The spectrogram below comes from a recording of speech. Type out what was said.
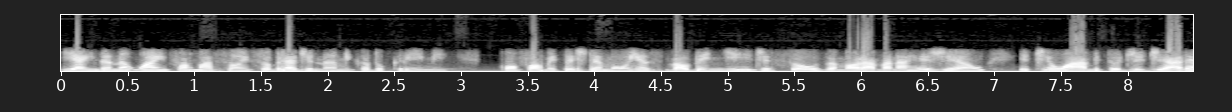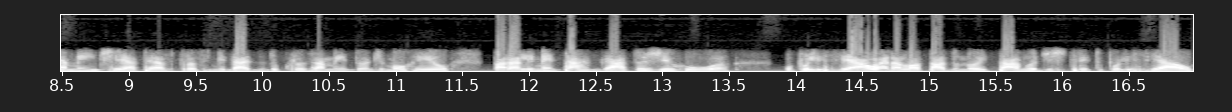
e ainda não há informações sobre a dinâmica do crime. Conforme testemunhas, Valdenir de Souza morava na região e tinha o hábito de diariamente ir até as proximidades do cruzamento onde morreu para alimentar gatos de rua. O policial era lotado no oitavo distrito policial,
